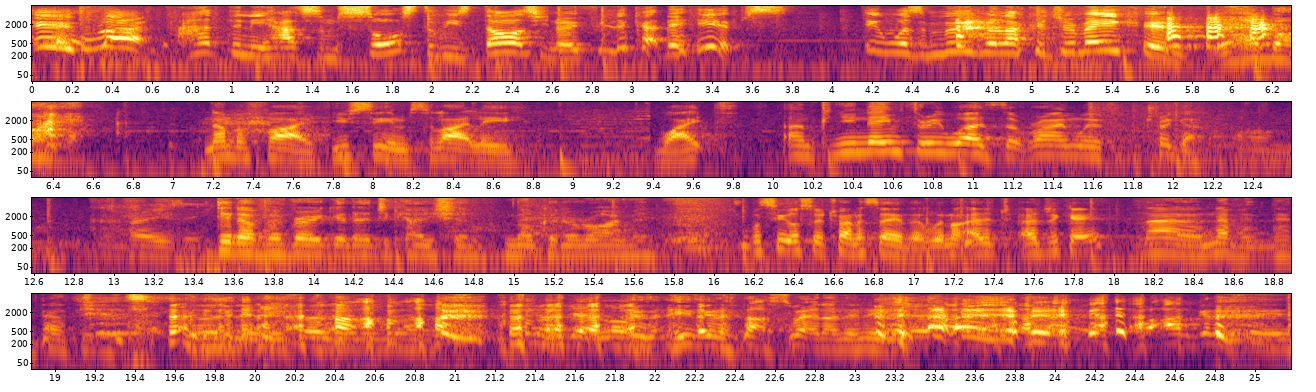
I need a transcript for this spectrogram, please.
He's black. Anthony had some sauce to his dance, you know. If you look at the hips, it was moving like a Jamaican. yeah, boy. Number five, you seem slightly white. Um, can you name three words that rhyme with trigger? Oh my god, crazy. Did have a very good education, not good at rhyming. What's he also trying to say? That we're not edu- educated? No, no, never. no, Don't think He's- He's gonna start sweating underneath. what I'm gonna say is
